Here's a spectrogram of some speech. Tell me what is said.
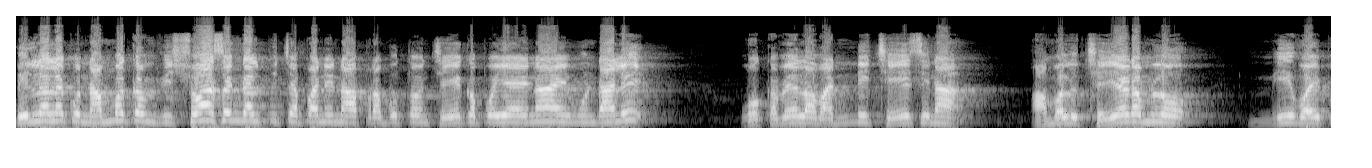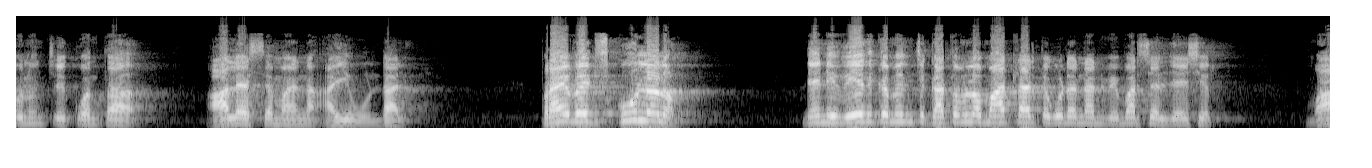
పిల్లలకు నమ్మకం విశ్వాసం కల్పించే పని నా ప్రభుత్వం చేయకపోయినా ఉండాలి. ఒకవేళ అవన్నీ చేసిన అమలు చేయడంలో మీ వైపు నుంచి కొంత ఆలస్యమైన అయి ఉండాలి. ప్రైవేట్ స్కూళ్ళలో నేను ఈ వేదిక నుంచి గతంలో మాట్లాడితే కూడా నన్ను విమర్శలు చేశారు మా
